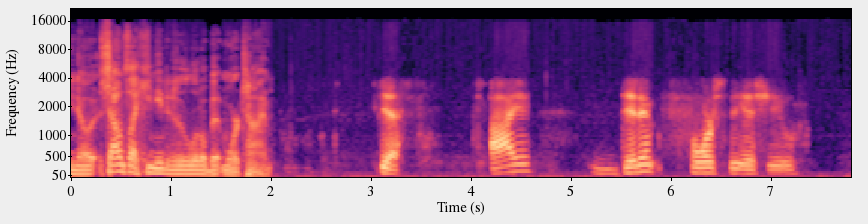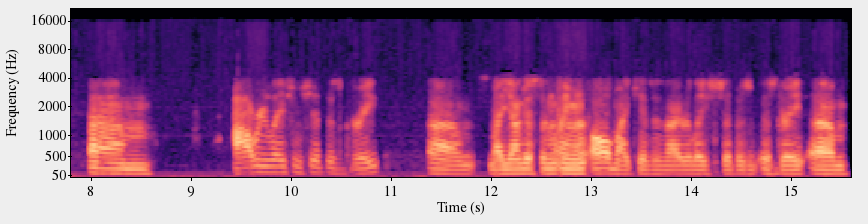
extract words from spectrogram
You know, it sounds like he needed a little bit more time. Yes. I didn't force the issue. Um, our relationship is great. Um, my youngest and I mean, all my kids and I relationship is, is great. Um,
